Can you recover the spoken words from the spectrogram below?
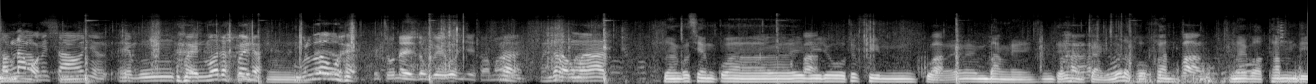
6 năm rồi. sao nhỉ? Em cũng quên mất rồi. Quên rồi. ừ. Cũng lâu rồi. cái chỗ này rộng ghê hơn nhỉ thoải mái Rộng mà. Giang có xem qua cái Vâng. video thước phim của Vâng. em, em bằng này mình thấy hoàn cảnh rất là khó khăn Vâng. nay vào thăm thì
